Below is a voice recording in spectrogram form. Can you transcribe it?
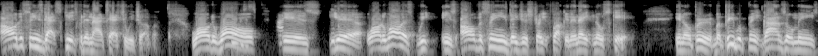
all the scenes got skits, but they're not attached to each other. Wall to wall is yeah, wall to wall is we is all the scenes they just straight fucking and ain't no skit. You know, period. But people think Gonzo means,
